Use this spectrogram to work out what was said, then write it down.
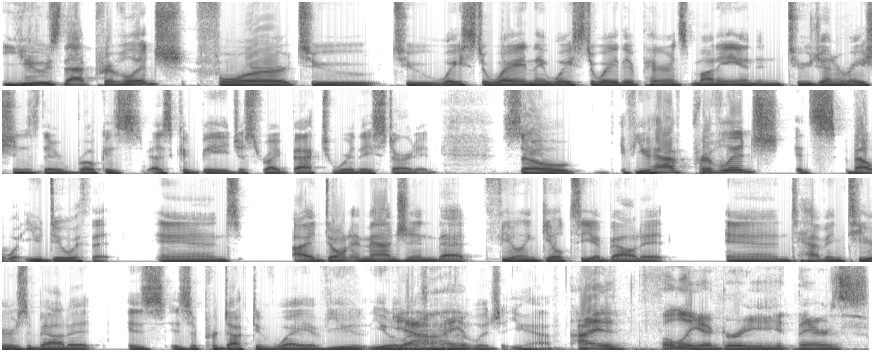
use that privilege for to to waste away and they waste away their parents money and in two generations they're broke as as could be just right back to where they started. So if you have privilege it's about what you do with it. And i don't imagine that feeling guilty about it and having tears about it is is a productive way of you utilizing Yeah, the I- privilege that you have I fully agree. There's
